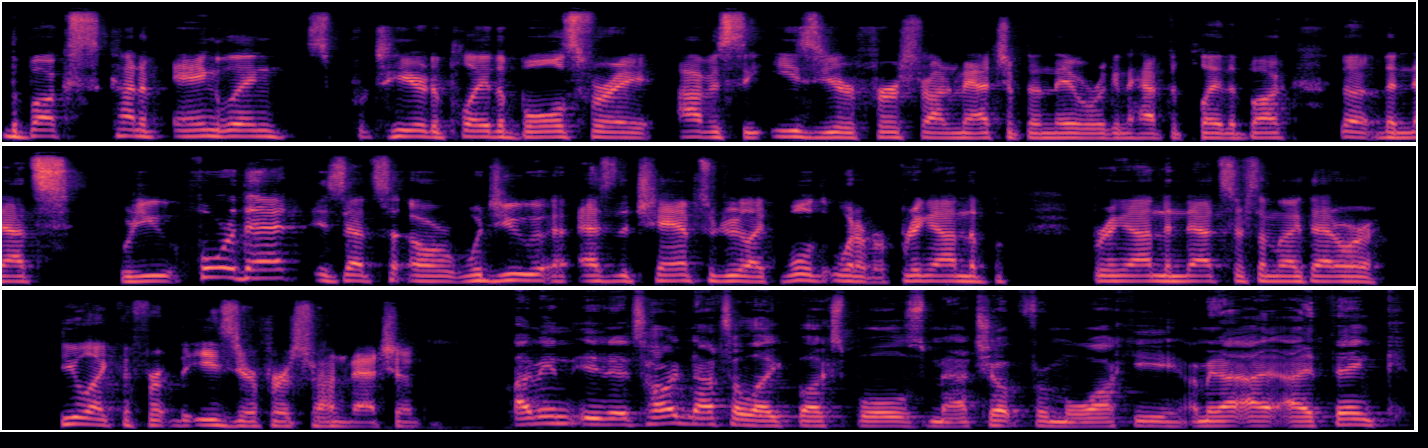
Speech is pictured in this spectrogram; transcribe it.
the Bucks kind of angling here to play the Bulls for a obviously easier first round matchup than they were going to have to play the Buck the the Nets? Were you for that? Is that or would you as the champs would you like well whatever bring on the bring on the Nets or something like that or do you like the the easier first round matchup? I mean, it's hard not to like Bucks Bulls matchup from Milwaukee. I mean, I, I think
